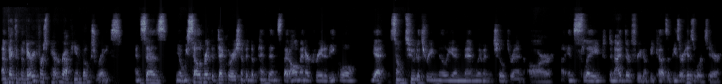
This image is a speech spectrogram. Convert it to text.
In fact, at the very first paragraph, he invokes race and says, you know, we celebrate the Declaration of Independence that all men are created equal, yet some two to three million men, women, and children are uh, enslaved, denied their freedom because, and these are his words here,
